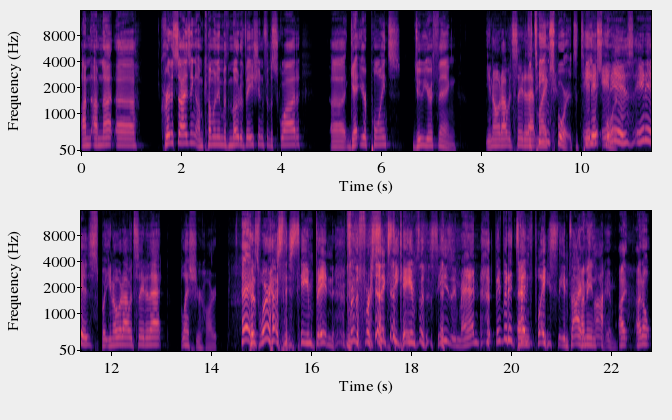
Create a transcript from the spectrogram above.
I'm I'm not uh, criticizing. I'm coming in with motivation for the squad. Uh, get your points, do your thing. you know what I would say to It's a that, team Mike? sport. It's a team It sport. it is, it is. But you know what I would say to that? Bless your heart. Hey, Because where has this team been for the first 60 games of the season, man? They've been in 10th And, place the entire time. I mean, time. I, I don't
